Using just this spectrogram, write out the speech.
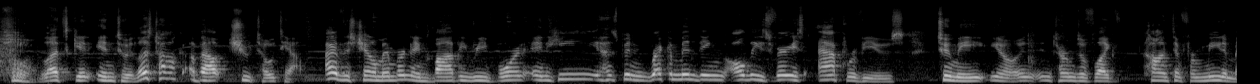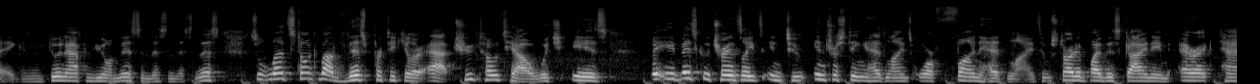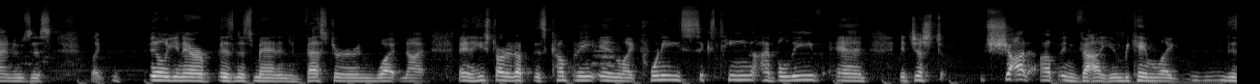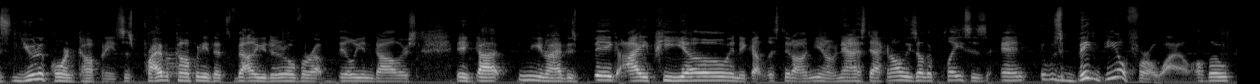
let's get into it. Let's talk about Qutoutiao. I have this channel member named Bobby Reborn, and he has been recommending all these various app reviews to me, you know, in, in terms of like content for me to make and do an app review on this and this and this and this. So let's talk about this particular app, True Qutoutiao, which is it basically translates into interesting headlines or fun headlines. It was started by this guy named Eric Tan, who's this like billionaire businessman and investor and whatnot. And he started up this company in like 2016, I believe, and it just shot up in value and became like this unicorn company. It's this private company that's valued at over a billion dollars. It got, you know, had this big IPO and it got listed on, you know, NASDAQ and all these other places. And it was a big deal for a while. Although,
